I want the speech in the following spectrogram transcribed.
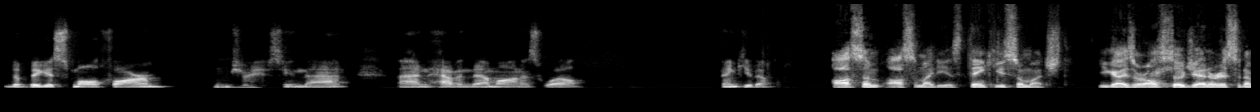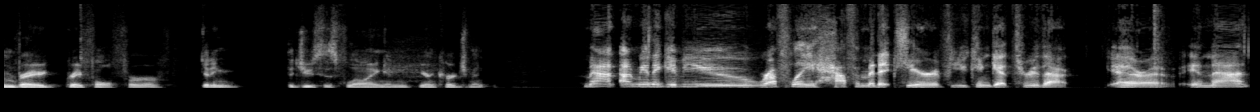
the Biggest Small Farm I'm sure you've seen that and having them on as well. Thank you, though. Awesome, awesome ideas. Thank you so much. You guys are all Right. so generous, and I'm very grateful for getting the juices flowing and your encouragement. Matt, I'm going to give you roughly half a minute here if you can get through that uh, in that.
